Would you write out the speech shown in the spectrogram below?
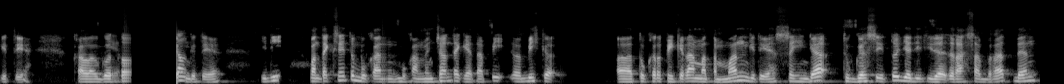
gitu ya. Kalau gue yeah. gitu ya. Jadi konteksnya itu bukan bukan mencontek ya tapi lebih ke uh, tukar pikiran sama teman gitu ya sehingga tugas itu jadi tidak terasa berat dan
